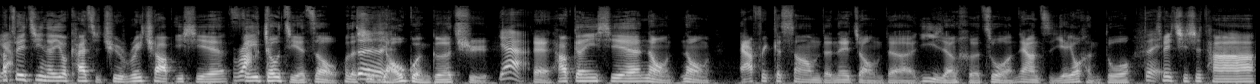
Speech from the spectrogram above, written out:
他最近呢又开始去 Reach Up 一些非洲节奏或者是摇滚歌曲。Yeah，对他跟一些那种那种。Africa Song 的那种的艺人合作那样子也有很多，对，所以其实他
